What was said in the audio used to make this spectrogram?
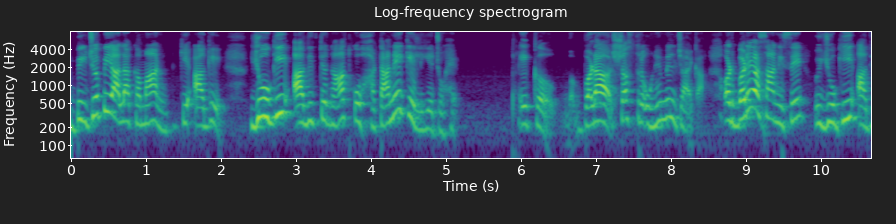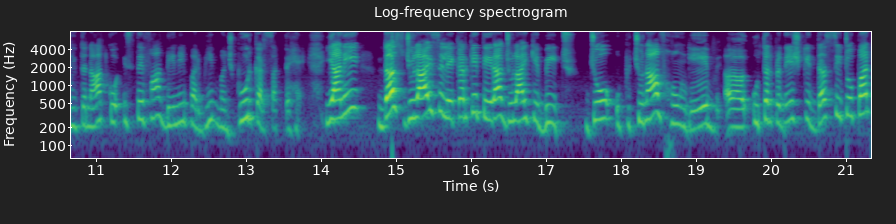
बीजेपी आला कमान के आगे योगी आदित्यनाथ को हटाने के लिए जो है एक बड़ा शस्त्र उन्हें मिल जाएगा। और बड़े आसानी से योगी आदित्यनाथ को इस्तीफा देने पर भी मजबूर कर सकते हैं। यानी 10 जुलाई से लेकर के 13 जुलाई के बीच जो उपचुनाव होंगे उत्तर प्रदेश की 10 सीटों पर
